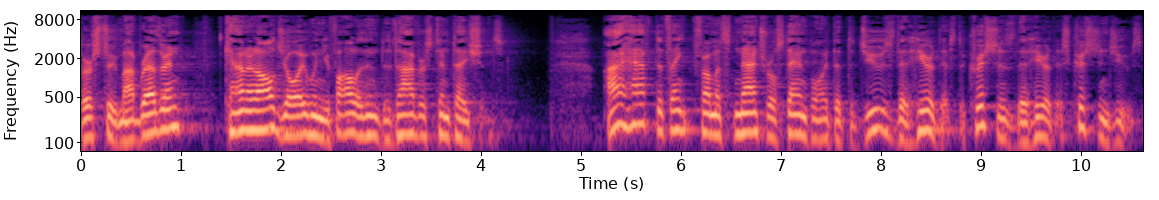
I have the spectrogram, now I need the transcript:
Verse 2 My brethren, count it all joy when you fall into diverse temptations. I have to think from a natural standpoint that the Jews that hear this, the Christians that hear this, Christian Jews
